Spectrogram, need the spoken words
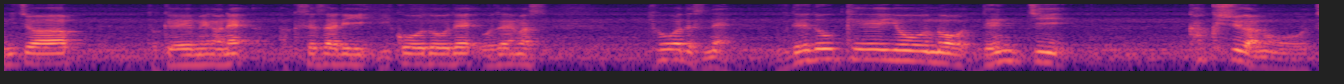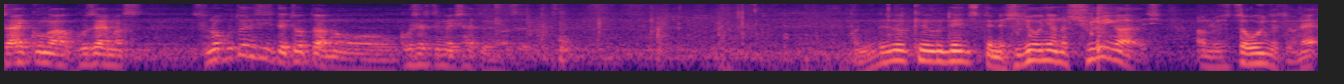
んにちは。時計メガネアクセサリーリコードでございます。今日はですね腕時計用の電池各種あの在庫がございます。そのことについてちょっとあのご説明したいと思います。腕時計用の電池ってね非常にあの種類があの実は多いんですよね。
